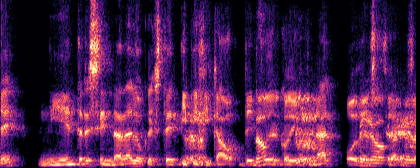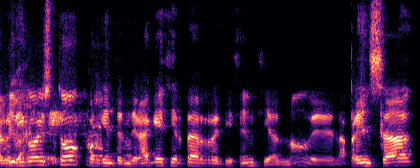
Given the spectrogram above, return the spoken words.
¿eh? ni entres en nada de lo que esté tipificado dentro del Código Penal o de pero, pero digo esto porque entenderá que hay ciertas reticencias ¿no? de la prensa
